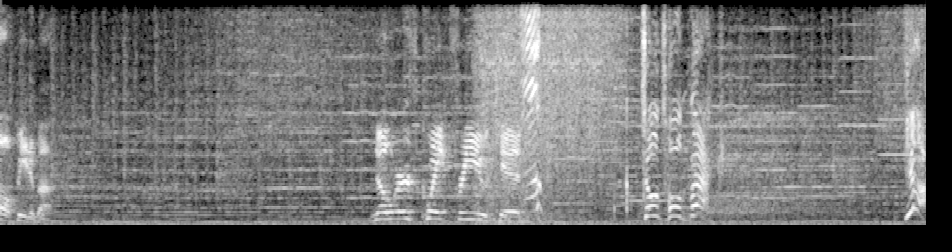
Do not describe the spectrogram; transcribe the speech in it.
Now I'll beat him up. No earthquake for you, kid. Don't hold back! Yeah!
